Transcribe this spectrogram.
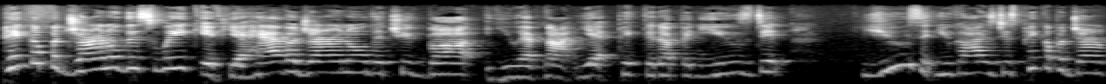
pick up a journal this week. If you have a journal that you've bought, you have not yet picked it up and used it, use it you guys. Just pick up a journal.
